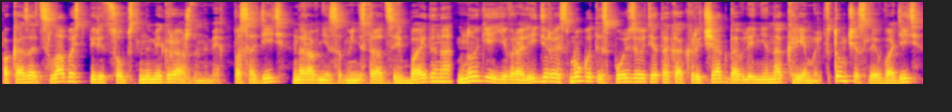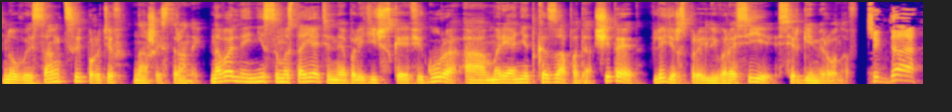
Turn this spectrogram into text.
показать слабость перед собственными гражданами. Посадить наравне с администрацией Байдена многие евролидеры смогут использовать это как рычаг давления на Кремль, в том числе вводить новые санкции против нашей страны. Навальный не самостоятельная политическая фигура, а марионетка Запада, считает лидер справедливой России Сергей Миронов. Всегда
